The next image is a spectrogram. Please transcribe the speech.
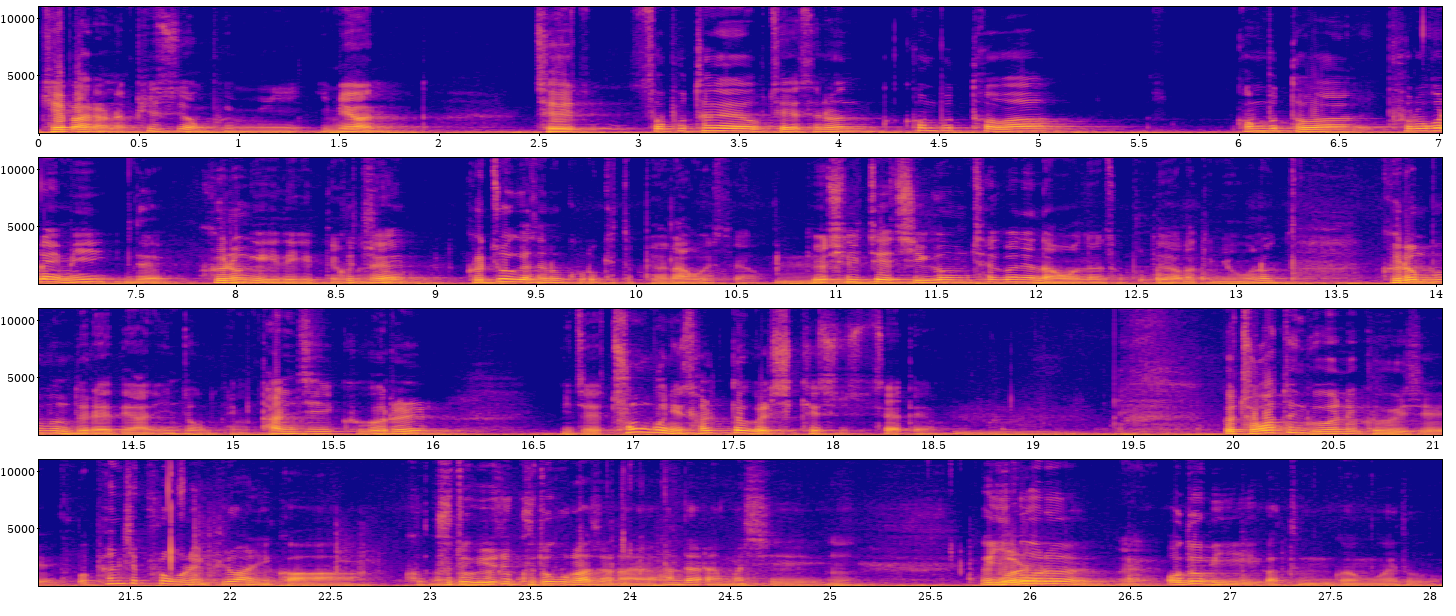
개발하는 필수 용품이면 제 소프트웨어 업체에서는 컴퓨터와 컴퓨터와 프로그램이 네. 그런 게 되기 때문에 그쵸. 그쪽에서는 그렇게 또 변하고 있어요. 음. 실제 지금 최근에 나오는 소프트웨어 같은 경우는 그런 부분들에 대한 인정도 됩니다. 단지 그거를 이제 충분히 설득을 시킬 수 있어야 돼요. 그 저 같은 경우에는 그 이제 뭐 편집 프로그램 필요하니까 그 구독 요즘 구독으로 하잖아요 한 달에 한 번씩. 음. 그러니까 뭘- 이거를 네. 어도비 같은 경우에도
